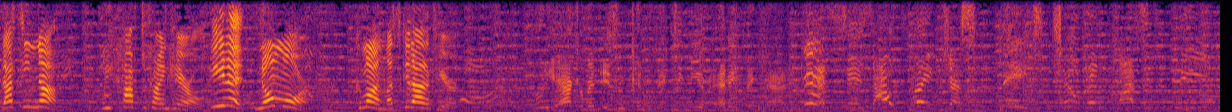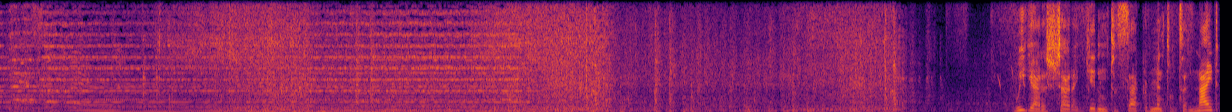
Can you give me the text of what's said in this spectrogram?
That's enough. We have to find Harold. Eat it! No more. Come on, let's get out of here. Rudy Ackerman isn't convicting me of anything, Maddie. This is outrageous! These children must We got a shot at getting to Sacramento tonight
